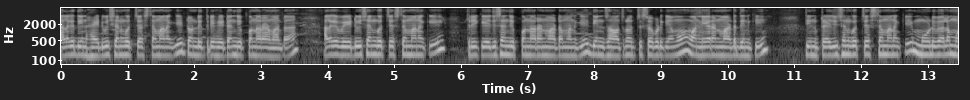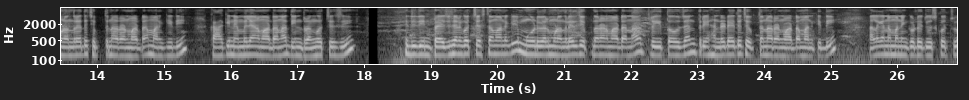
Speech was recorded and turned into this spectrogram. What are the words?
అలాగే దీని హైట్ విషయానికి వచ్చేస్తే మనకి ట్వంటీ త్రీ హైట్ అని చెప్పున్నారనమాట. అలాగే వెయిట్ విషయానికి వచ్చేస్తే మనకి త్రీ కేజీస్ అని చెప్పున్నారనమాట మనకి. దీని సంవత్సరం వచ్చేసేపటికేమో వన్ ఇయర్ అనమాట దీనికి. దీని ప్రైజ్ విషయానికి వచ్చేస్తే మనకి మూడు వేల మూడు వందలు అయితే చెప్తున్నారనమాట మనకి ఇది కాకి నెమలి అనమాట అన్న. దీని రంగు వచ్చేసి ఇది దీని ప్రైస్ విషయానికి వచ్చేస్తే మనకి మూడు వేల మూడు వందలు అయితే చెప్తున్నారనమాట అన్న. త్రీ థౌజండ్ త్రీ హండ్రెడ్ అయితే చెప్తున్నారు అనమాట మనకి ఇది అలాగే మనం ఇంకోటి చూసుకోవచ్చు.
